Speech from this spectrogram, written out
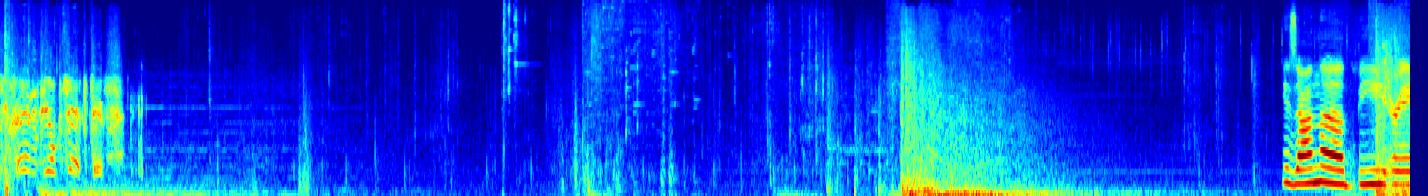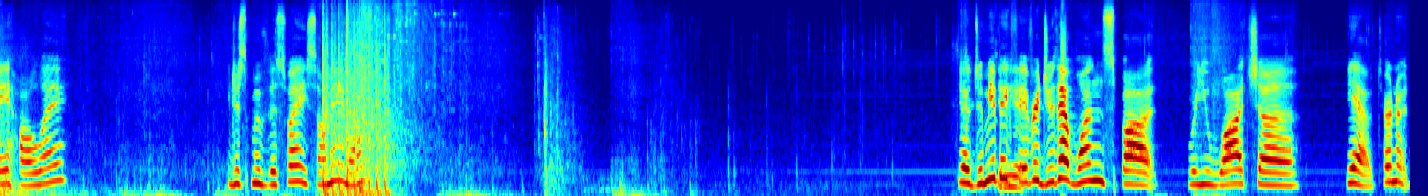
Defend the objective. He's on the B or A hallway. He just moved this way. He saw me. I got him. Yo, do me a big he- favor. Do that one spot where you watch. Uh, yeah, turn it.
